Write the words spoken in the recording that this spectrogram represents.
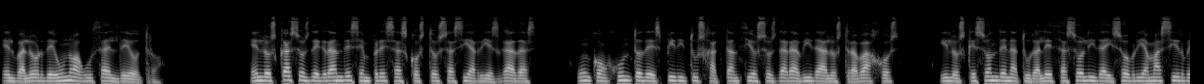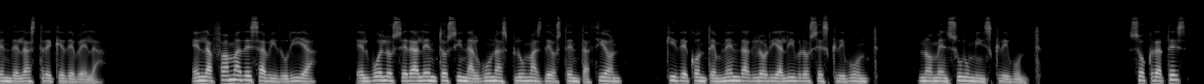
el valor de uno aguza el de otro. En los casos de grandes empresas costosas y arriesgadas, un conjunto de espíritus jactanciosos dará vida a los trabajos, y los que son de naturaleza sólida y sobria más sirven de lastre que de vela. En la fama de sabiduría, el vuelo será lento sin algunas plumas de ostentación, qui de contemnenda gloria libros escribunt, nomen sum inscribunt. Sócrates,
